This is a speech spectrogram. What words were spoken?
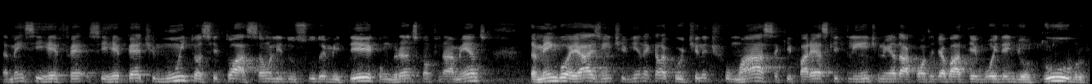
também se, refe, se repete muito a situação ali do sul do MT, com grandes confinamentos. Também em Goiás a gente vinha naquela cortina de fumaça que parece que cliente não ia dar conta de abater boi dentro de outubro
